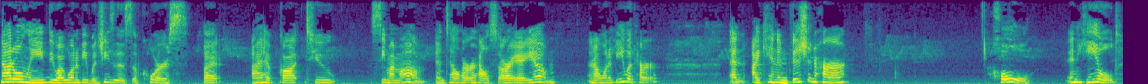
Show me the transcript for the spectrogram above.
Not only do I want to be with Jesus, of course, but I have got to see my mom and tell her how sorry I am. And I want to be with her. And I can envision her whole and healed.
